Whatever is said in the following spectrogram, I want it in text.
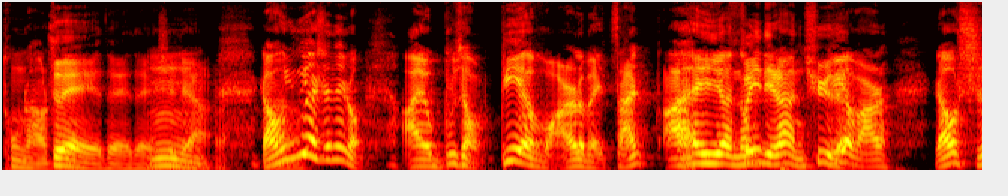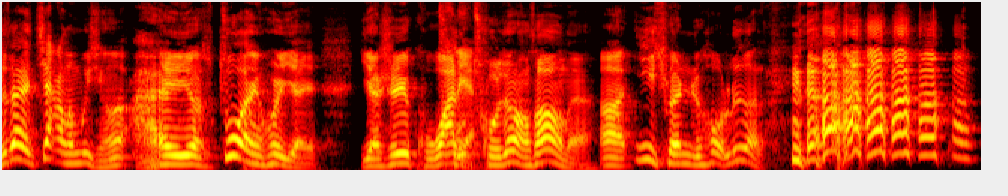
通常是，对对对，是这样的。然后越是那种，哎呦不想别玩了呗，咱哎呀，非得让你去的，别玩了，然后实在架了不行，哎呀，坐那块儿也也是苦瓜脸。杵着往上的。啊，一圈之后乐了，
